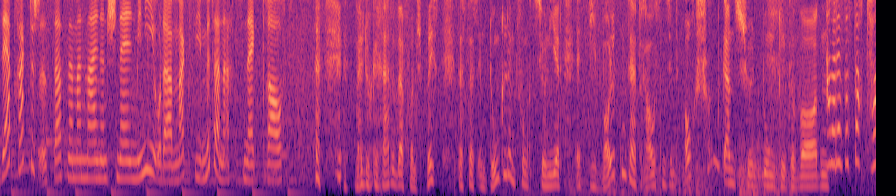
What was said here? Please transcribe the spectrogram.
Sehr praktisch ist das, wenn man mal einen schnellen Mini- oder Maxi-Mitternachtssnack braucht. Weil du gerade davon sprichst, dass das im Dunkeln funktioniert. Äh, Die Wolken da draußen sind auch schon ganz schön dunkel geworden. Aber das ist doch toll,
